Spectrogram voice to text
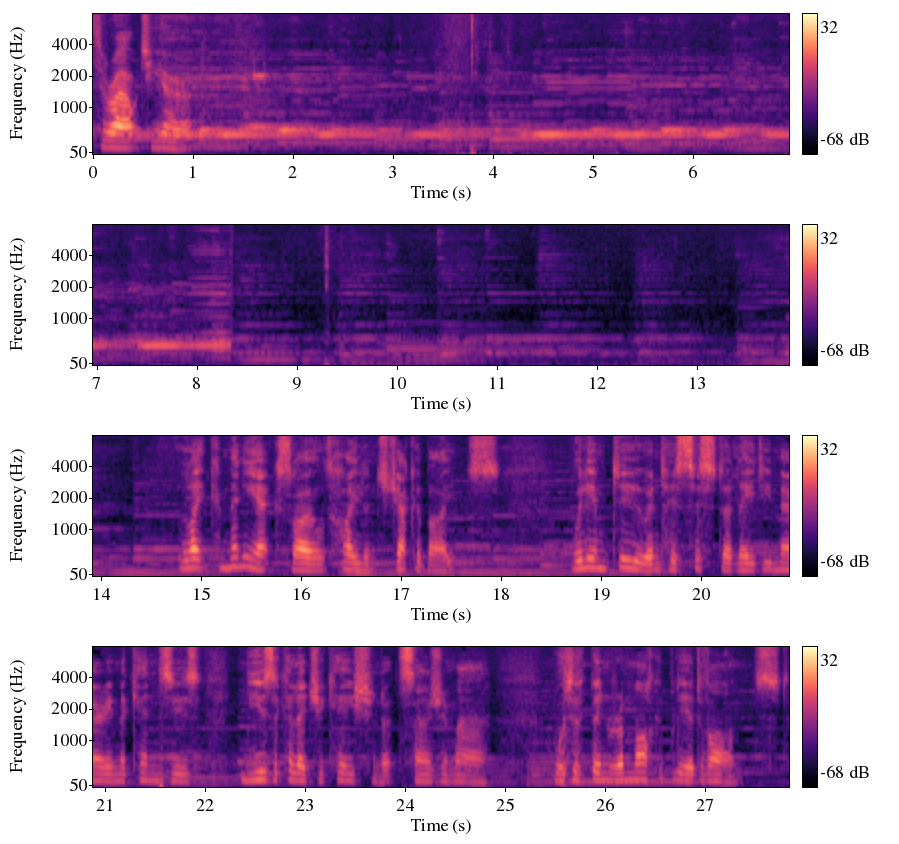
throughout Europe. Like many exiled Highland Jacobites, William Dhu and his sister Lady Mary Mackenzie's musical education at Saint Germain would have been remarkably advanced.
